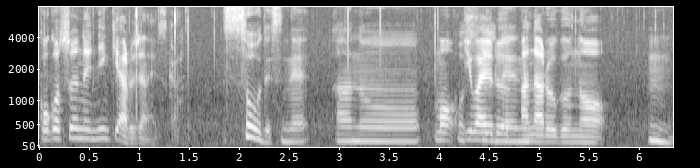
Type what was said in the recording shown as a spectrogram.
ここ数年人気あるじゃないですか。そうですねあのーもういわゆるアナログのうん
